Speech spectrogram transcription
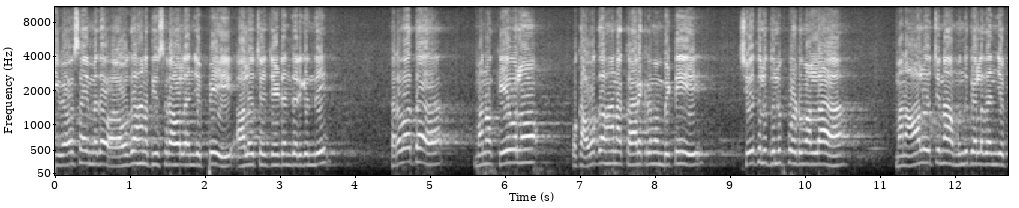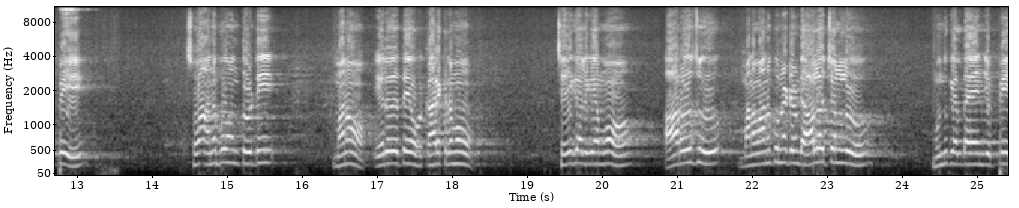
ఈ వ్యవసాయం మీద అవగాహన తీసుకురావాలని చెప్పి ఆలోచన చేయడం జరిగింది. తర్వాత మనం కేవలం ఒక అవగాహన కార్యక్రమం పెట్టి చేతులు దులుపుకోవడం వల్ల మన ఆలోచన ముందుకెళ్ళదని చెప్పి స్వ అనుభవంతో మనం ఏ రోజైతే ఒక కార్యక్రమం చేయగలిగామో ఆ రోజు మనం అనుకున్నటువంటి ఆలోచనలు ముందుకు వెళ్తాయని చెప్పి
